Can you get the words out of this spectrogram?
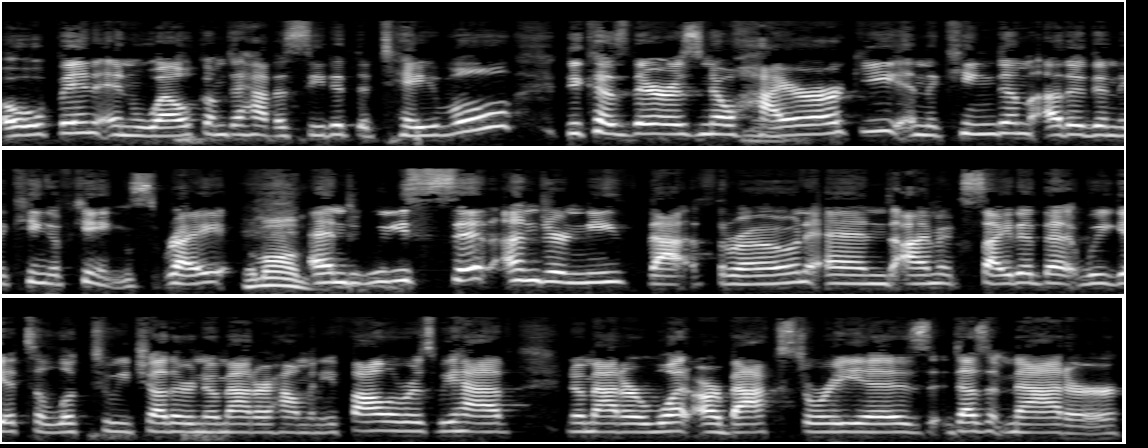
open and welcome to have a seat at the table because there is no hierarchy in the kingdom other than the King of Kings, right? Come on. And we sit underneath that throne. And I'm excited that we get to look to each other no matter how many followers we have, no matter what our backstory is. It doesn't matter.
